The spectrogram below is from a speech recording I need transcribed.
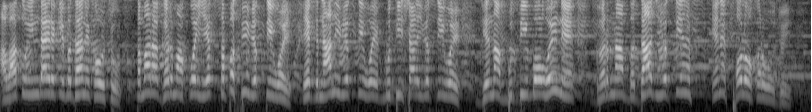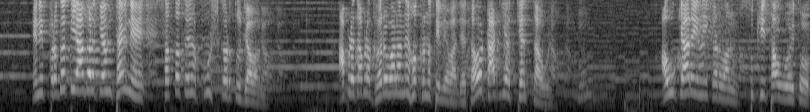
આ વાતો ઇનડાયરેક્ટલી બધાને કહું છું. તમારા ઘરમાં કોઈ એક તપસ્વી વ્યક્તિ હોય, એક જ્ઞાની વ્યક્તિ હોય, એક બુદ્ધિશાળી વ્યક્તિ હોય, જેના બુદ્ધિ બહુ હોય ને, ઘરના બધા જ વ્યક્તિ એને એને ફોલો કરવો જોઈએ. એની પ્રગતિ આગળ કેમ થાય ને, સતત એને પુશ કરતું જવાનું. આપણે તો આપણા ઘરવાળાને હક નથી લેવા દેતા હો, ટાટિયા ખેંચતા હોય. આવું ક્યારેય નહીં કરવાનું. સુખી થવું હોય તો.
